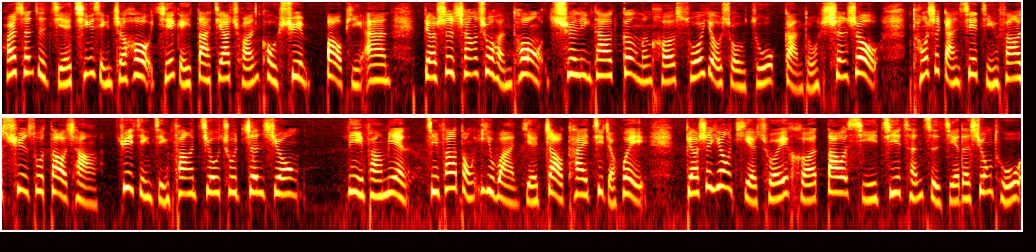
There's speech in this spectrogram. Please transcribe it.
而陈子杰清醒之后也给大家传口讯报平安，表示伤处很痛，却令他更能和所有手足感同身受，同时感谢警方迅速到场，预警警方揪出真凶。另一方面，警方董一晚也召开记者会，表示用铁锤和刀袭击陈子杰的凶徒，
